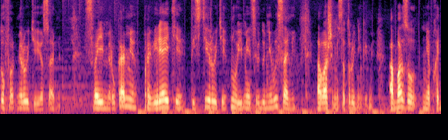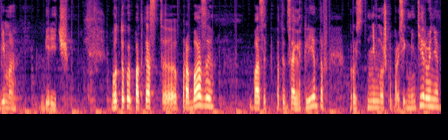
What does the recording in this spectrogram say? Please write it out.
то формируйте ее сами. Своими руками проверяйте, тестируйте. Ну, имеется в виду не вы сами, а вашими сотрудниками. А базу необходимо беречь. Вот такой подкаст э, про базы, базы потенциальных клиентов, немножко про сегментирование.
